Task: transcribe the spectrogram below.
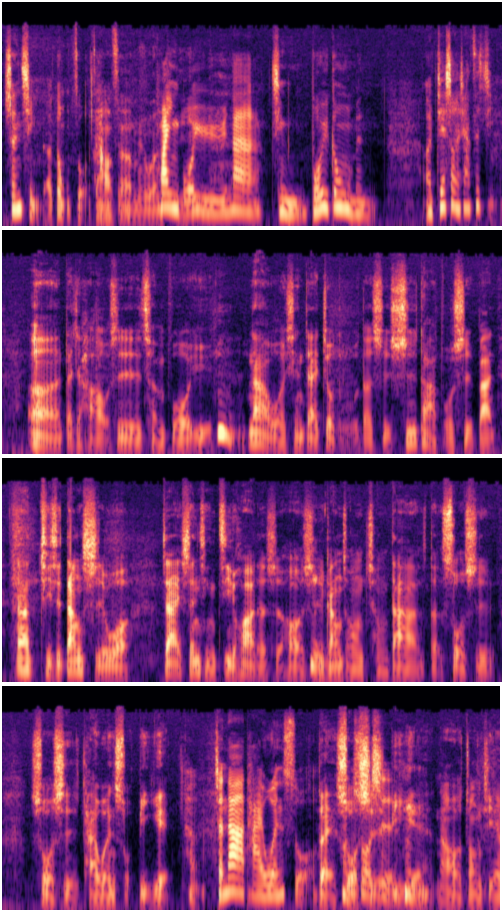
申请的动作。这样子，好的，没问题。欢迎博宇，那请博宇跟我们。呃，介绍一下自己。呃，大家好，我是陈博宇。嗯，那我现在就读的是师大博士班。那其实当时我在申请计划的时候，是刚从成大的硕士硕士台文所毕业。成大台文所对硕士毕业，然后中间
